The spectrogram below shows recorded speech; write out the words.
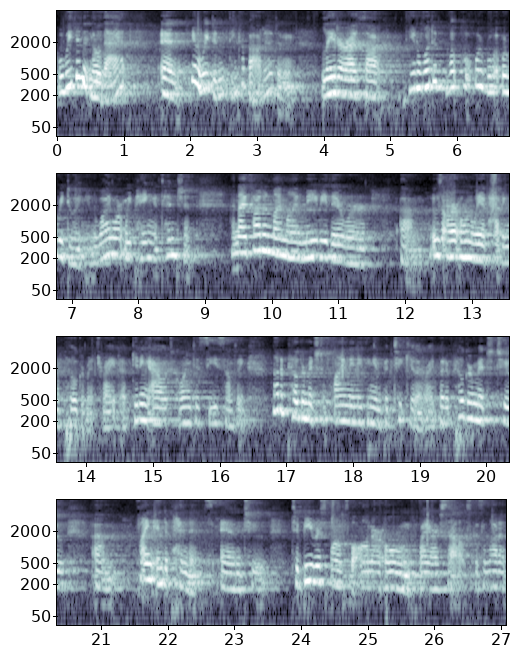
well, we didn't know that. And, you know, we didn't think about it. And later I thought, you know, what, did, what, what, what, what were we doing? And why weren't we paying attention? And I thought in my mind, maybe there were, um, it was our own way of having a pilgrimage, right? Of getting out, going to see something not a pilgrimage to find anything in particular, right, but a pilgrimage to um, find independence and to to be responsible on our own by ourselves, because a lot of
